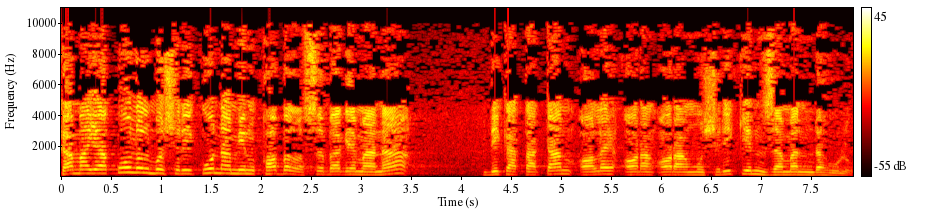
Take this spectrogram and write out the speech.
Kama yaqulul musyrikuna min qabl sebagaimana dikatakan oleh orang-orang musyrikin zaman dahulu.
